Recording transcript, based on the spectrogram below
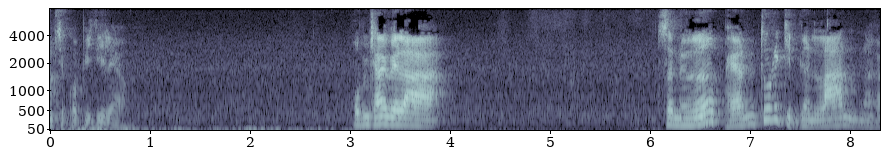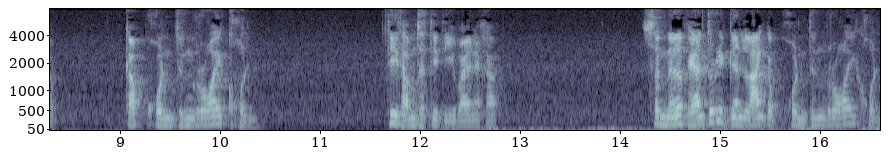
30 กว่าปีที่แล้ว ผมใช้เวลา เสนอแผนธุรกิจเงินล้านนะครับ กับคนถึงร้อยคน ที่ทำสถิติไว้นะครับ เสนอแผนธุรกิจเงินล้านกับคนถึงร้อยคน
